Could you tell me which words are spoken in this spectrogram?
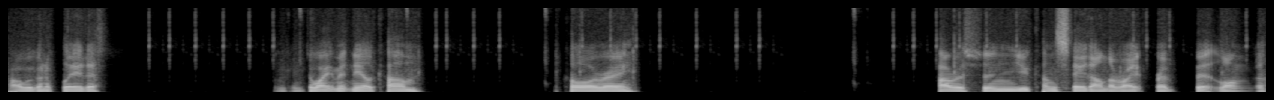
how are we going to play this? Thinking Dwight McNeil, come. Corey, Harrison, you can stay down the right for a bit longer.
